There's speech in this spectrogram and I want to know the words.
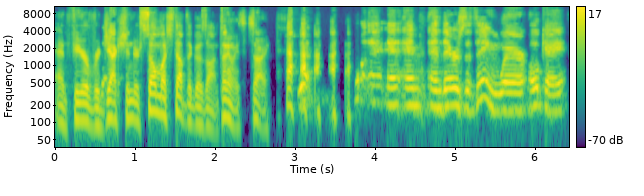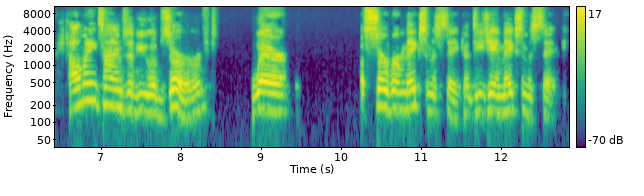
and fear of rejection. There's so much stuff that goes on. So, anyways, sorry. yeah. Well, and, and and there's the thing where okay, how many times have you observed where a server makes a mistake, a DJ makes a mistake,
